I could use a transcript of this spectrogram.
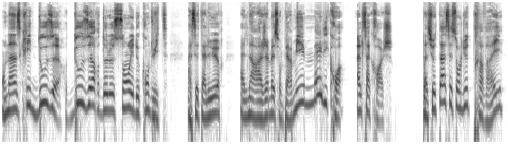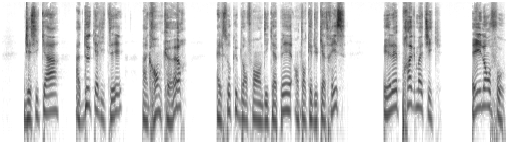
on a inscrit 12 heures, 12 heures de leçons et de conduite. À cette allure, elle n'aura jamais son permis, mais elle y croit. Elle s'accroche. La Ciotat, c'est son lieu de travail. Jessica a deux qualités. Un grand cœur. Elle s'occupe d'enfants handicapés en tant qu'éducatrice. Et elle est pragmatique. Et il en faut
